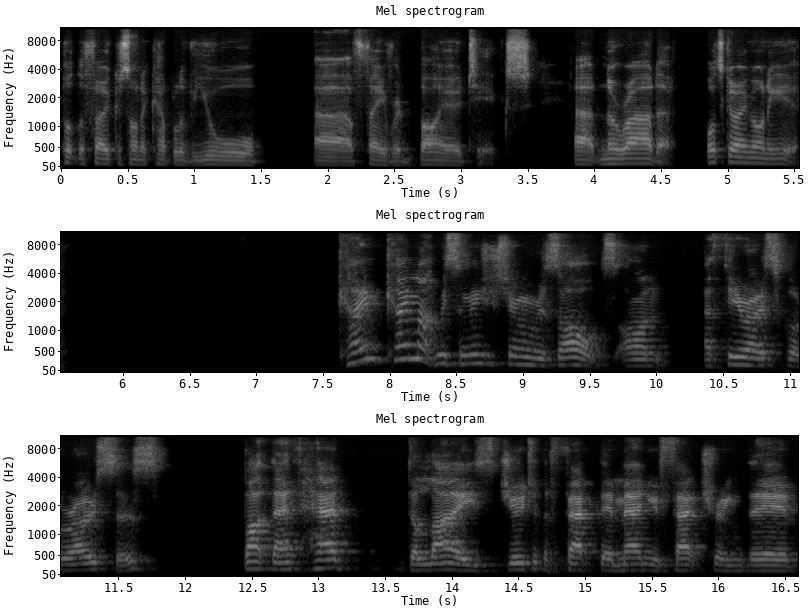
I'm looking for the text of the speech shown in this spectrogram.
put the focus on a couple of your uh, favorite biotechs. Uh, Nyrada, what's going on here? Came came up with some interesting results on atherosclerosis, but they've had delays due to the fact they're manufacturing their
